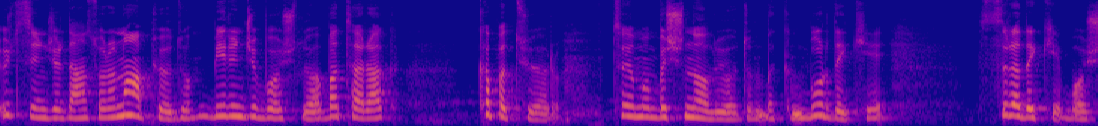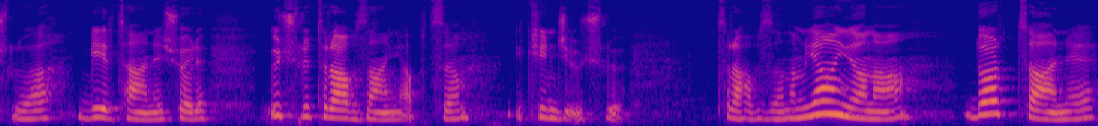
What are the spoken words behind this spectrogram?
3 zincirden sonra ne yapıyordum? Birinci boşluğa batarak kapatıyorum. Tığımın başına alıyordum. Bakın buradaki sıradaki boşluğa bir tane şöyle üçlü trabzan yaptım. İkinci üçlü trabzanım yan yana dört tane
